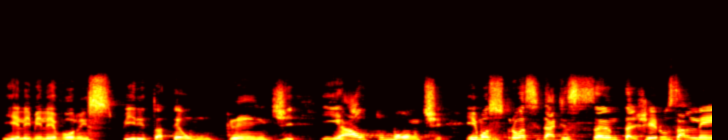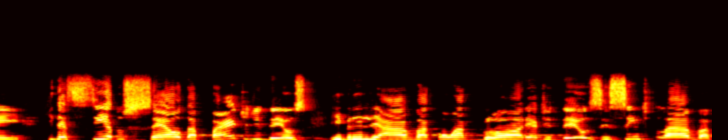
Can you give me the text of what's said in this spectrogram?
E ele me levou no espírito até um grande e alto monte e mostrou a cidade santa, Jerusalém, que descia do céu da parte de Deus e brilhava com a glória de Deus e cintilava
